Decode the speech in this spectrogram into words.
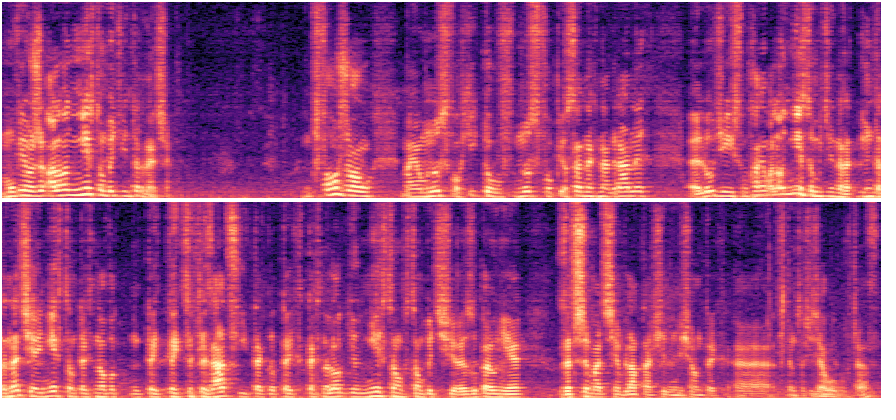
mówią, że ale oni nie chcą być w internecie. Tworzą, mają mnóstwo hitów, mnóstwo piosenek nagranych, e, ludzie ich słuchają, ale oni nie chcą być w internecie, nie chcą tych nowo, tej, tej cyfryzacji, tego, tej technologii, nie chcą, chcą być e, zupełnie, zatrzymać się w latach 70. E, w tym, co się działo wówczas.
